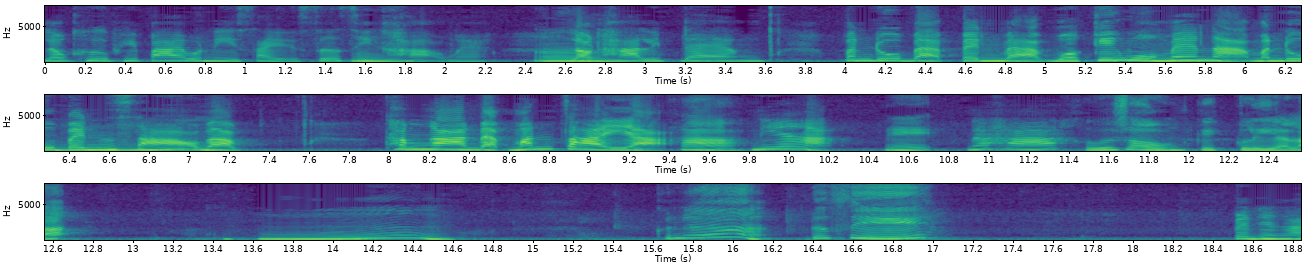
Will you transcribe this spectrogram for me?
แล้วคือพี่ป้ายวันนี้ใส่เสื้อสีอืมขาวไง อืมแล้วทาลิปแดง มันดูแบบเป็นแบบ working woman อะมันดูเป็นอืมสาวแบบ ทำงานแบบมั่นใจอะค่ะ เนี่ยนี่นะคะ คุณผู้ชมเกลี่ยละอืมคุณน่าดูสีเป็นยังไง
